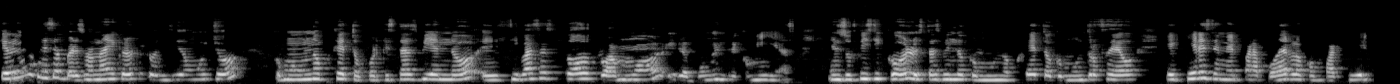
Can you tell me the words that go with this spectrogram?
que vemos a esa persona y creo que coincido mucho como un objeto, porque estás viendo, eh, si basas todo tu amor, y lo pongo entre comillas, en su físico, lo estás viendo como un objeto, como un trofeo que quieres tener para poderlo compartir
